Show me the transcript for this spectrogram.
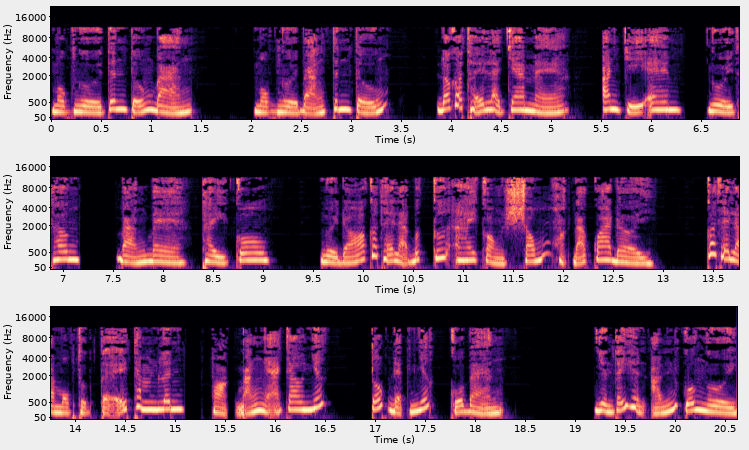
một người tin tưởng bạn, một người bạn tin tưởng. Đó có thể là cha mẹ, anh chị em, người thân, bạn bè, thầy cô, Người đó có thể là bất cứ ai còn sống hoặc đã qua đời. Có thể là một thực thể thâm linh hoặc bản ngã cao nhất, tốt đẹp nhất của bạn. Nhìn thấy hình ảnh của người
